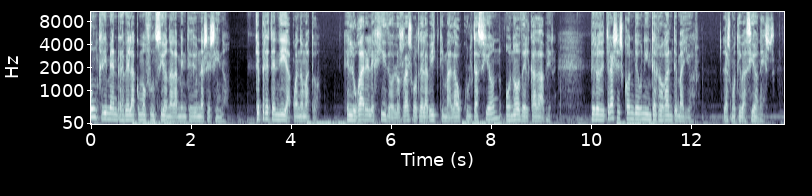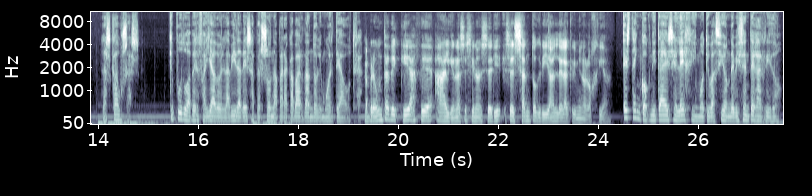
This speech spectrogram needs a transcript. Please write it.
Un crimen revela cómo funciona la mente de un asesino. ¿Qué pretendía cuando mató? El lugar elegido, los rasgos de la víctima, la ocultación o no del cadáver. Pero detrás esconde un interrogante mayor. Las motivaciones, las causas. ¿Qué pudo haber fallado en la vida de esa persona para acabar dándole muerte a otra? La pregunta de qué hace a alguien un asesino en serie es el santo grial de la criminología. Esta incógnita es el eje y motivación de Vicente Garrido.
